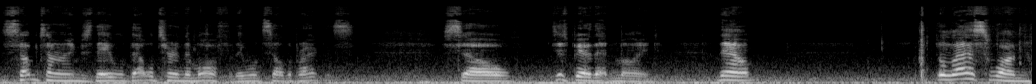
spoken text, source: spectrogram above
Sometimes they will that will turn them off. They won't sell the practice. So just bear that in mind. Now, the last one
